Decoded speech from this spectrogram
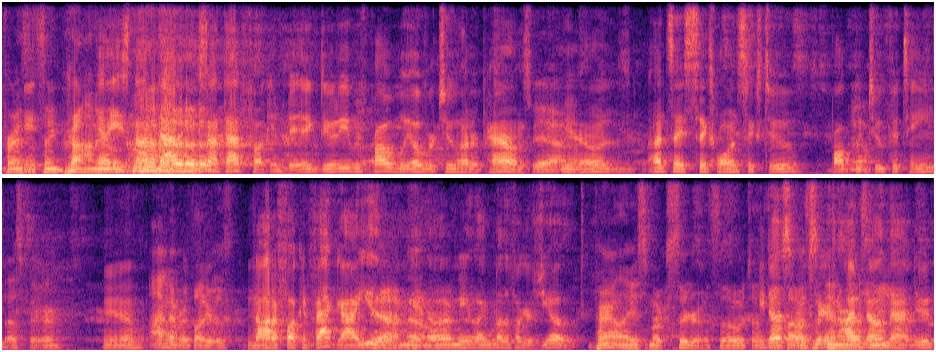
Francis Ngannou. Yeah, he's not that. He's not that fucking big, dude. He was probably over 200 pounds. Yeah. You know, I'd say 6'1", 6'2", probably Yeah. 215. That's fair. You know, I never thought he was. not a fucking fat guy either. Yeah, you know what I mean? Like motherfucker's yoked. Apparently, he smokes cigarettes though, which I He thought does smoke was cigarettes. I've known that, dude.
